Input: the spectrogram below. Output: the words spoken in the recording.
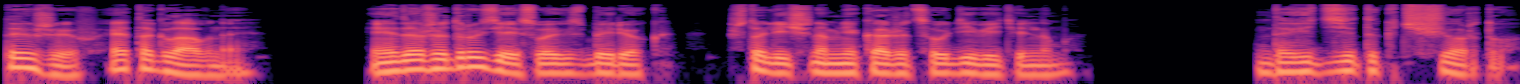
«Ты жив, это главное. И даже друзей своих сберег, что лично мне кажется удивительным». «Да иди ты к черту!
